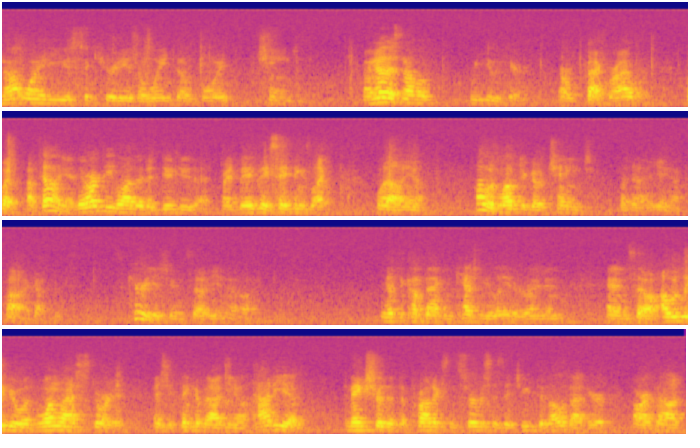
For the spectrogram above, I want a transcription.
not wanting to use security as a way to avoid change. I know that's not what we do here, or back where I work. But I'm telling you, there are people out there that do do that, right? They, they say things like, well, you know, I would love to go change, but, uh, you know, oh, I got this security issue, and so, you know, you have to come back and catch me later, right? And, and so I would leave you with one last story as you think about, you know, how do you make sure that the products and services that you develop out here are about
